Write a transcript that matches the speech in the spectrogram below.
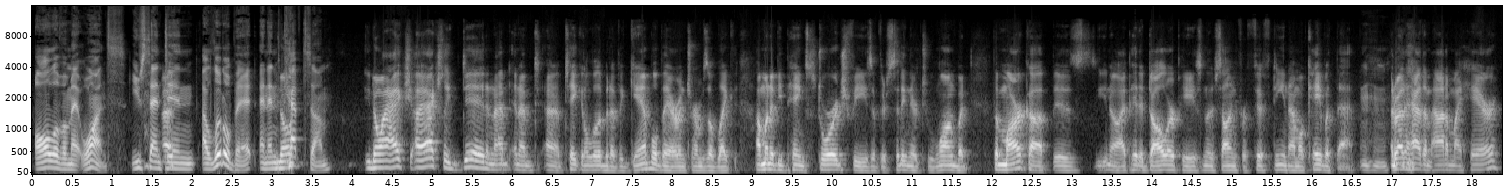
all of them at once. You sent Uh, in a little bit and then no. kept some. You know, I actually, I actually did, and I'm and I'm uh, taking a little bit of a gamble there in terms of like I'm going to be paying storage fees if they're sitting there too long. But the markup is, you know, I paid a dollar piece and they're selling for fifteen. I'm okay with that. I'd rather have them out of my hair,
